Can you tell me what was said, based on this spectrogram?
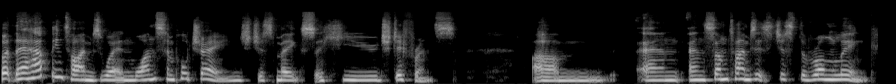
but there have been times when one simple change just makes a huge difference. Um, and and sometimes it's just the wrong link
